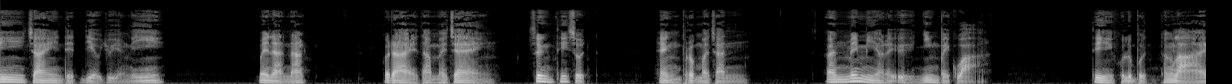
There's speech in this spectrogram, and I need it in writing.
มีใจเด็ดเดี่ยวอยู่อย่างนี้ ไม่นานนัก ก็ได้ทำให้แจ้ง ซึ่งที่สุด แห่งพรหมจรรย์อันไม่มีอะไรอื่นยิ่งไปกว่า ที่กุลบุตรทั้งหลาย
